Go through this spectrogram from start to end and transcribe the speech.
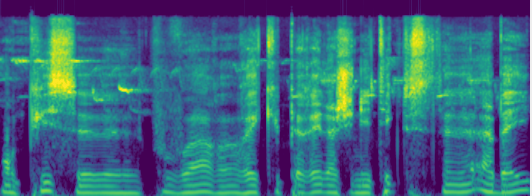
on puisse euh, pouvoir récupérer la génétique de cette abeille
